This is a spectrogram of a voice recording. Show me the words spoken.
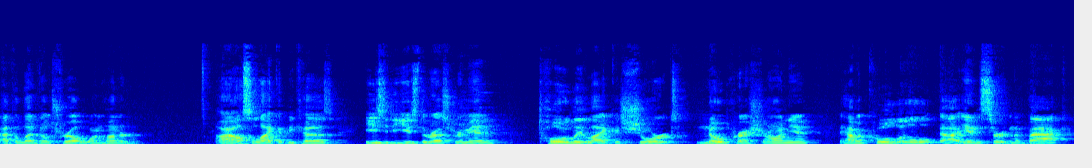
at the Leadville Trail 100. I also like it because easy to use the restroom in, totally like a short, no pressure on you. They have a cool little uh, insert in the back,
